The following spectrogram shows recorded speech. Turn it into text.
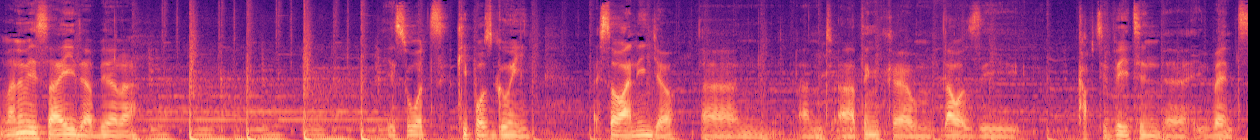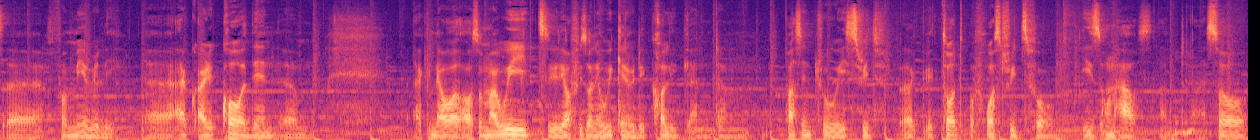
My name is Saheed Abiola. It's what keep us going. I saw an angel, um, and I think um, that was the captivating uh, event uh, for me, really. Uh, I, I, recall then, um, I, I was on my way to the office on a weekend with a colleague and um, passing through a street, like a thought of four streets from his own house. And I saw,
